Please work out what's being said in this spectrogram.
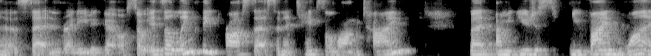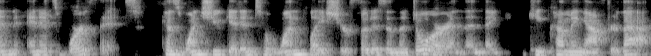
uh, set and ready to go. So it's a lengthy process and it takes a long time but I mean, you just you find one and it's worth it because once you get into one place, your foot is in the door, and then they keep coming after that.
